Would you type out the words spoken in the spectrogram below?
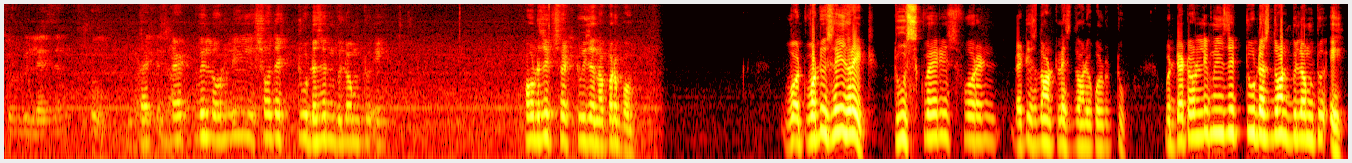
should be less than 2. That, that will only show that 2 does not belong to A. How does it say 2 is an upper bound? What, what you say is right, 2 square is 4 and that is not less than or equal to 2, but that only means that 2 does not belong to A,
